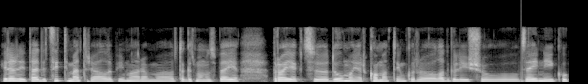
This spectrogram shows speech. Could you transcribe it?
Ir arī tādi citi materiāli, piemēram, tagad mums bija projekts Dūmoja ar komatiem, kur latgalīšu zvejnieku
